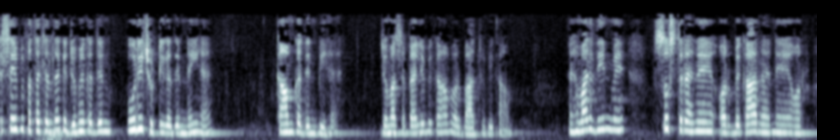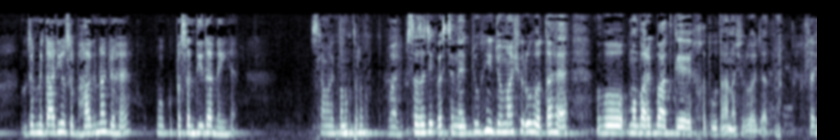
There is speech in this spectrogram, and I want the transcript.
اس سے بھی پتہ چلتا ہے کہ جمعے کا دن پوری چھٹی کا دن نہیں ہے، کام کا دن بھی ہے۔ جمعہ سے پہلے بھی کام اور بعد میں بھی کام۔ ہمارے دین میں سست رہنے اور بےکار رہنے اور ذمہ داریوں سے بھاگنا جو ہے وہ پسندیدہ نہیں ہے۔ السلام علیکم و رحمۃ سزا جی کوشچن ہے جو ہی جمعہ شروع ہوتا ہے وہ مبارکباد کے خطوط آنا شروع ہو جاتے ہیں۔ صحیح۔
